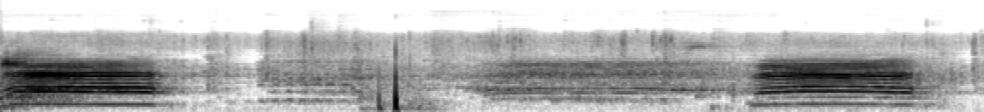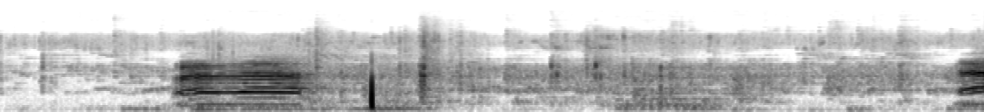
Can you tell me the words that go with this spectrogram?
ba ba ba ba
